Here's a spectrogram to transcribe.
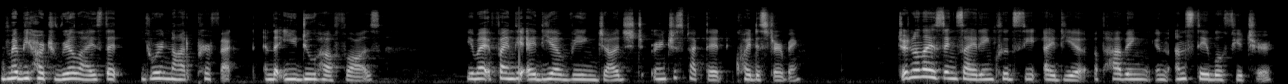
it might be hard to realize that you are not perfect and that you do have flaws. You might find the idea of being judged or introspected quite disturbing. Generalized anxiety includes the idea of having an unstable future,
